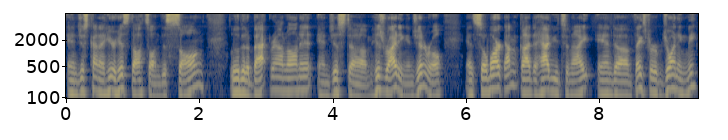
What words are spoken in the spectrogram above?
and just kind of hear his thoughts on this song, a little bit of background on it, and just um, his writing in general. And so, Mark, I'm glad to have you tonight. And um, thanks for joining me.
